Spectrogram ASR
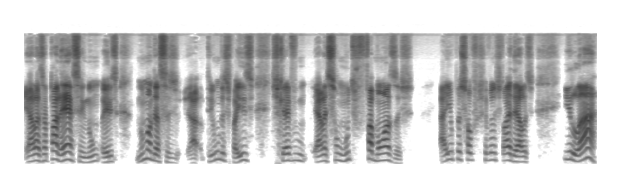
elas aparecem num, eles numa dessas tem um desses países escreve elas são muito famosas. Aí o pessoal fica escrevendo a história delas. E lá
